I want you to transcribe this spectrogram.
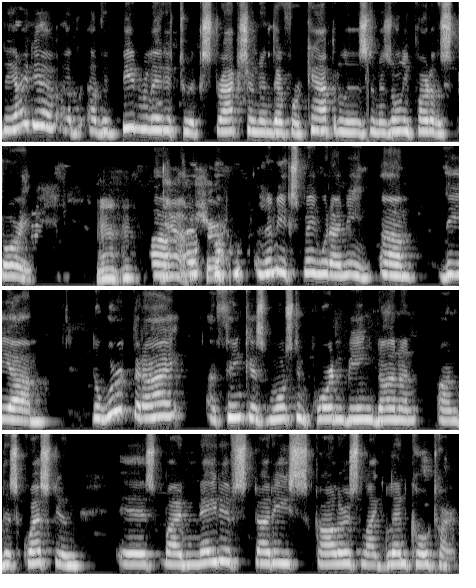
the idea of, of, it being related to extraction and therefore capitalism is only part of the story. Mm-hmm. Uh, yeah, uh, sure. let me explain what I mean. Um, the um, the work that I, I think is most important being done on, on this question is by Native studies scholars like Glen Coulthard,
